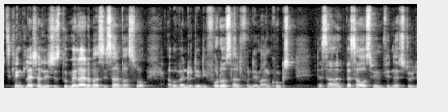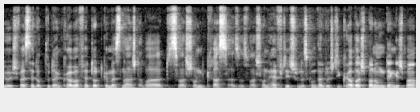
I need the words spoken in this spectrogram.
Das klingt lächerlich, es tut mir leid, aber es ist einfach so. Aber wenn du dir die Fotos halt von dem anguckst, das sah halt besser aus wie im Fitnessstudio. Ich weiß nicht, ob du dein Körperfett dort gemessen hast, aber das war schon krass. Also es war schon heftig und das kommt halt durch die Körperspannung, denke ich mal.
